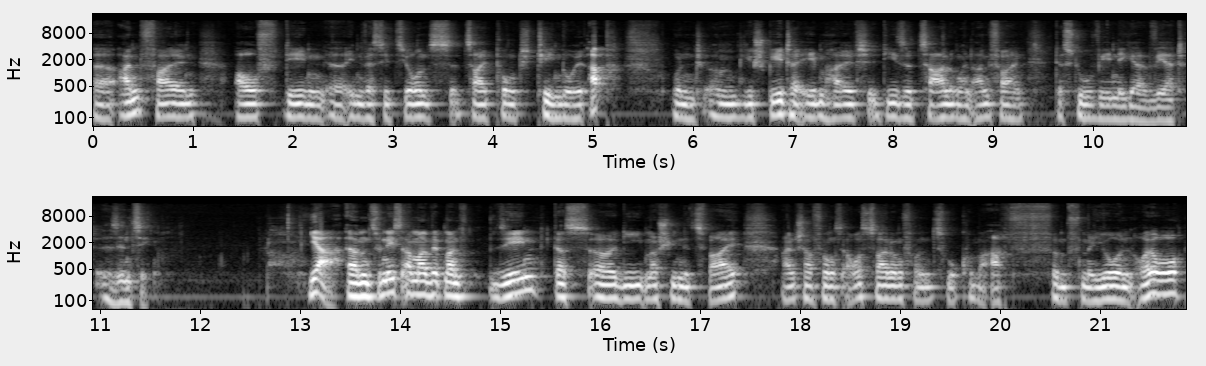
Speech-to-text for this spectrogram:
äh, anfallen, auf den äh, Investitionszeitpunkt T0 ab. Und ähm, je später eben halt diese Zahlungen anfallen, desto weniger wert sind sie. Ja, ähm, zunächst einmal wird man sehen, dass äh, die Maschine 2 Anschaffungsauszahlung von 2,85 Millionen Euro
